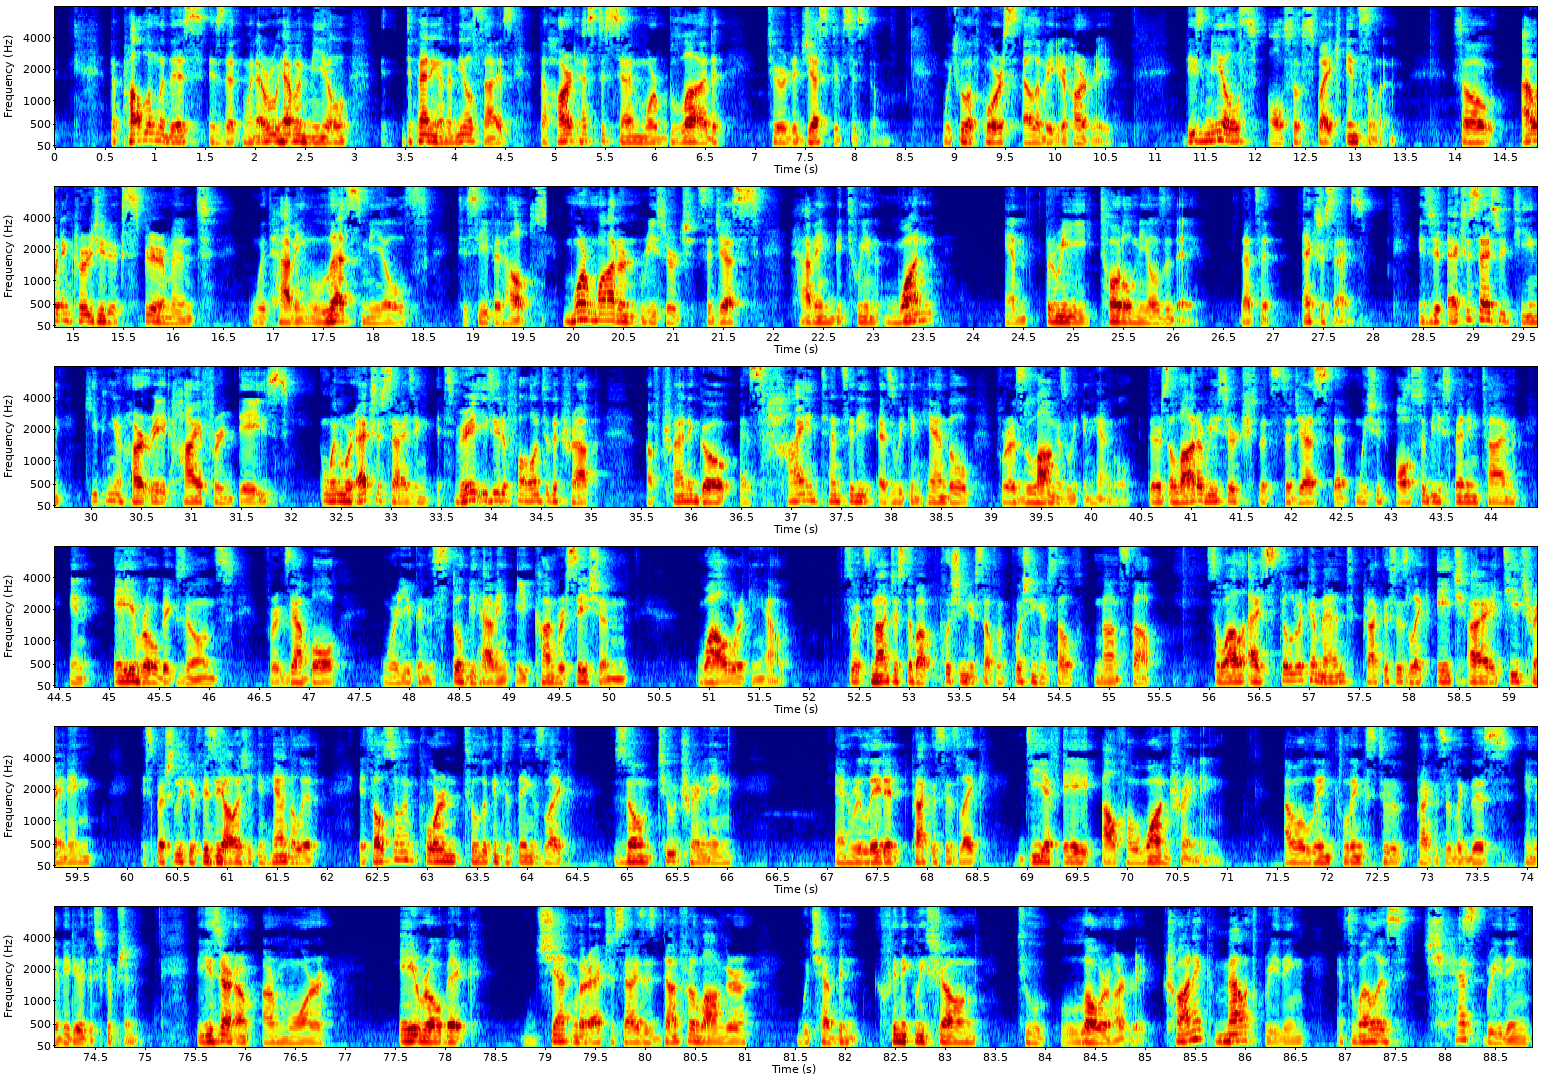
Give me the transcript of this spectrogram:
The problem with this is that whenever we have a meal, depending on the meal size, the heart has to send more blood to your digestive system. which will of course elevate your heart rate. These meals also spike insulin. So I would encourage you to experiment with having less meals to see if it helps. More modern research suggests having between one and three total meals a day. That's it. Exercise. Is your exercise routine keeping your heart rate high for days? When we're exercising, it's very easy to fall into the trap of trying to go as high intensity as we can handle for as long as we can handle. There's a lot of research that suggests that we should also be spending time in aerobic zones. For example, where you can still be having a conversation while working out. So it's not just about pushing yourself and pushing yourself nonstop. So while I still recommend practices like HIIT training, especially if your physiology can handle it, it's also important to look into things like zone 2 training and related practices like DFA alpha 1 training. I will link links to practices like this in the video description. These are, are more aerobic, gentler exercises done for longer, which have been clinically shown to lower heart rate. Chronic mouth breathing, as well as chest breathing,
